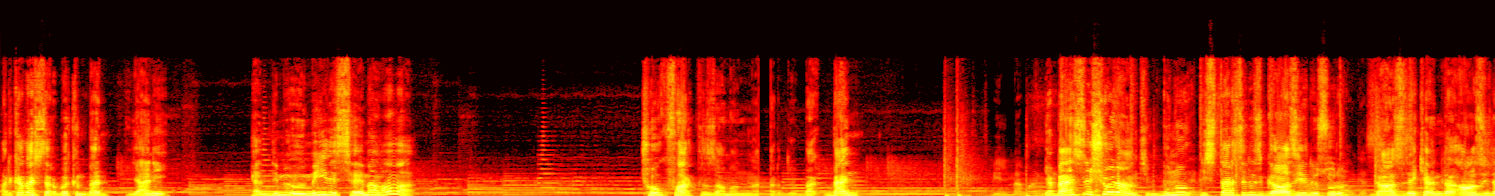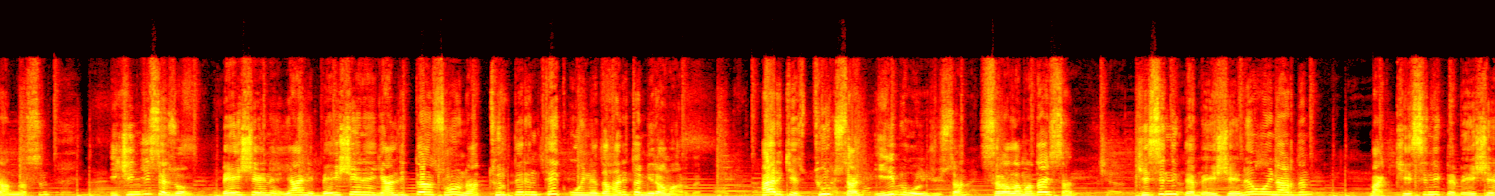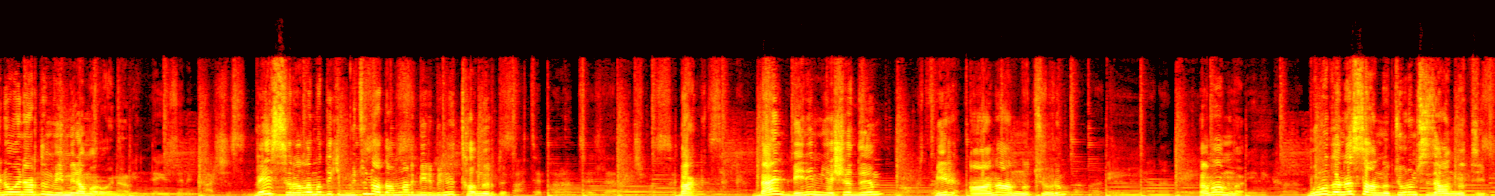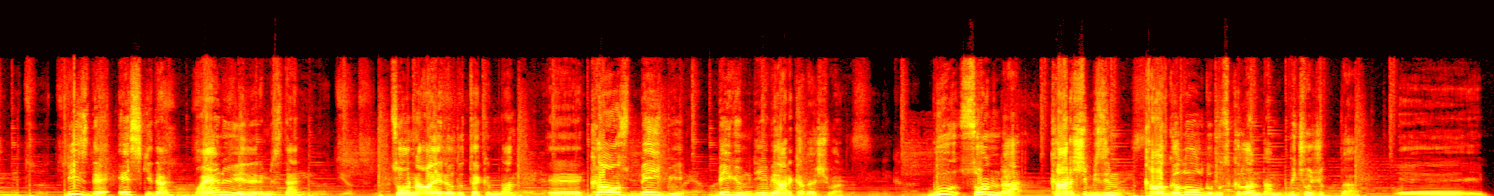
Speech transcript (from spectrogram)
Arkadaşlar bakın ben yani kendimi övmeyi de sevmem ama çok farklı zamanlardı. Bak ben ya ben size şöyle anlatayım. Bunu isterseniz Gazi'ye de sorun. Gazi de kendi ağzıyla anlatsın. İkinci sezon BŞN yani BŞN geldikten sonra Türklerin tek oynadığı harita Miramar'dı. Herkes Türksen, iyi bir oyuncuysan, sıralamadaysan kesinlikle BŞN oynardın. Bak kesinlikle BŞN oynardın ve Miramar oynardın. Ve sıralamadaki bütün adamlar birbirini tanırdı. Bak ben benim yaşadığım bir anı anlatıyorum. Tamam mı? Bunu da nasıl anlatıyorum size anlatayım. Biz de eskiden bayan üyelerimizden sonra ayrıldı takımdan e, Chaos Baby Begüm diye bir arkadaş vardı. Bu sonra karşı bizim kavgalı olduğumuz klandan bir çocukla Eh,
